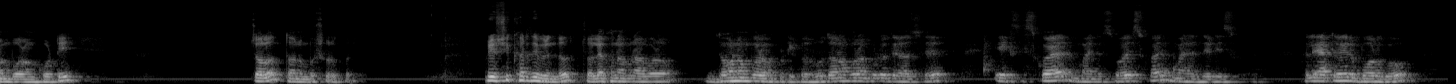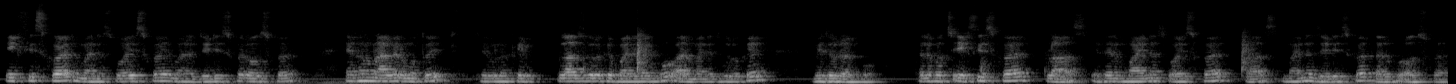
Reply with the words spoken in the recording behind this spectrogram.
নম্বর অঙ্কটি। চলো দ নম্বর শুরু করি। প্রিয় শিক্ষার্থীবৃন্দ, চলো এখন আমরা আবার দ নম্বর অঙ্কটি করব। দ নম্বর অঙ্কটি দেওয়া আছে X square minus Y square minus Z square তাহলে এত এর বর্গ X square minus Y square minus Z square all square এখন আমরা আগের মতোই যেগুলোকে প্লাসগুলোকে বাইরে রাখব আর মাইনাসগুলোকে ভেতরে রাখব। তাহলে হচ্ছে এক্স স্কোয়ার প্লাস এখানে minus Y square plus minus Z square তার উপর অল স্কোয়ার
